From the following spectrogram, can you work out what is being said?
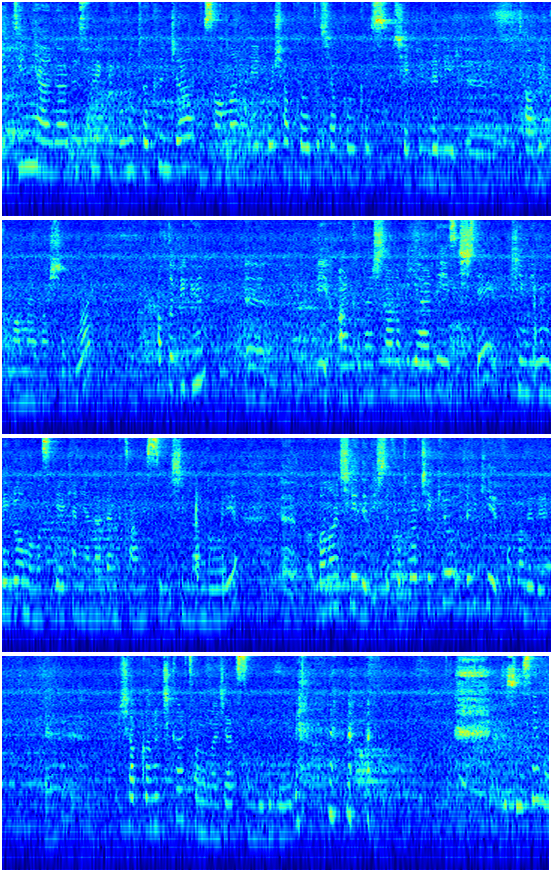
gittiğim yerlerde sürekli bunu takınca insanlar hani böyle şapkalı kız şapkalı kız şeklinde bir e, tabir kullanmaya başladılar. Hatta bir gün e, bir arkadaşlarla bir yerdeyiz işte. Kimliğimin belli olmaması gereken yerlerden bir tanesi işimden dolayı. E, bana şey dedi işte fotoğraf çekiyor. Dedi ki Fatma dedi e, şapkanı çıkar tanınacaksın dedi böyle. Düşünsene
